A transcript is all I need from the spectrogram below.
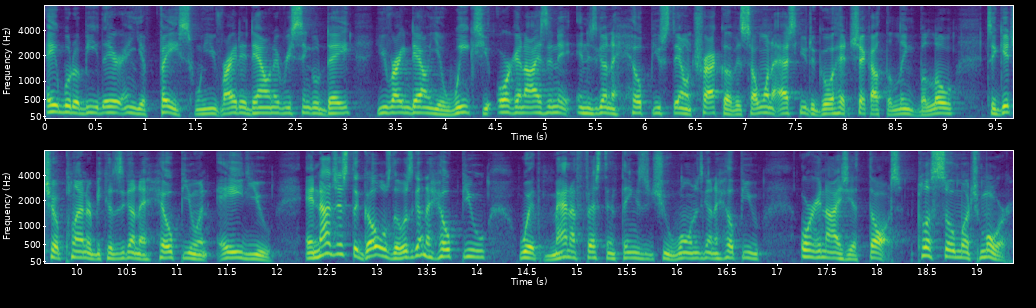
able to be there in your face when you write it down every single day. You writing down your weeks, you organizing it, and it's going to help you stay on track of it. So I want to ask you to go ahead and check out the link below to get your planner because it's going to help you and aid you. And not just the goals though, it's going to help you with manifesting things that you want. It's going to help you organize your thoughts, plus so much more.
